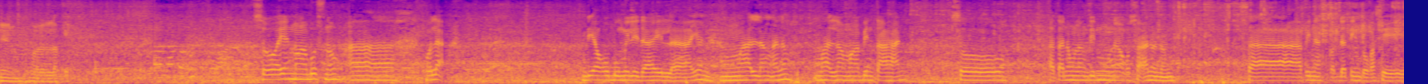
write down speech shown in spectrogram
Yan, malalaki. So ayan mga boss no, ah wala. Hindi ako bumili dahil ah, ayun, ang mahal ng ano, mahal ng mga bintahan. So tatanong lang din muna ako sa ano nun sa Pinas pagdating ko kasi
